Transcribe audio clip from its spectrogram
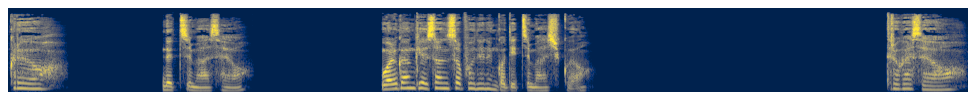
그래요. 늦지 마세요. 월간 계산서 보내는 것 잊지 마시고요. 들어가세요.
